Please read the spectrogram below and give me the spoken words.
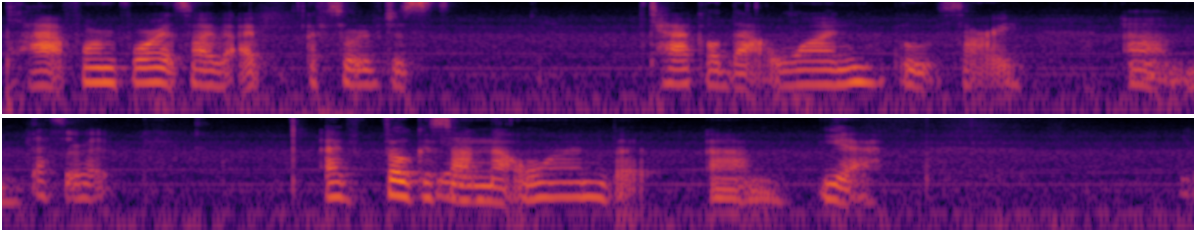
platform for it. So I've, I've, I've sort of just tackled that one. Oh, sorry. Um, That's all right. I've focused yeah. on that one, but um, yeah. yeah.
